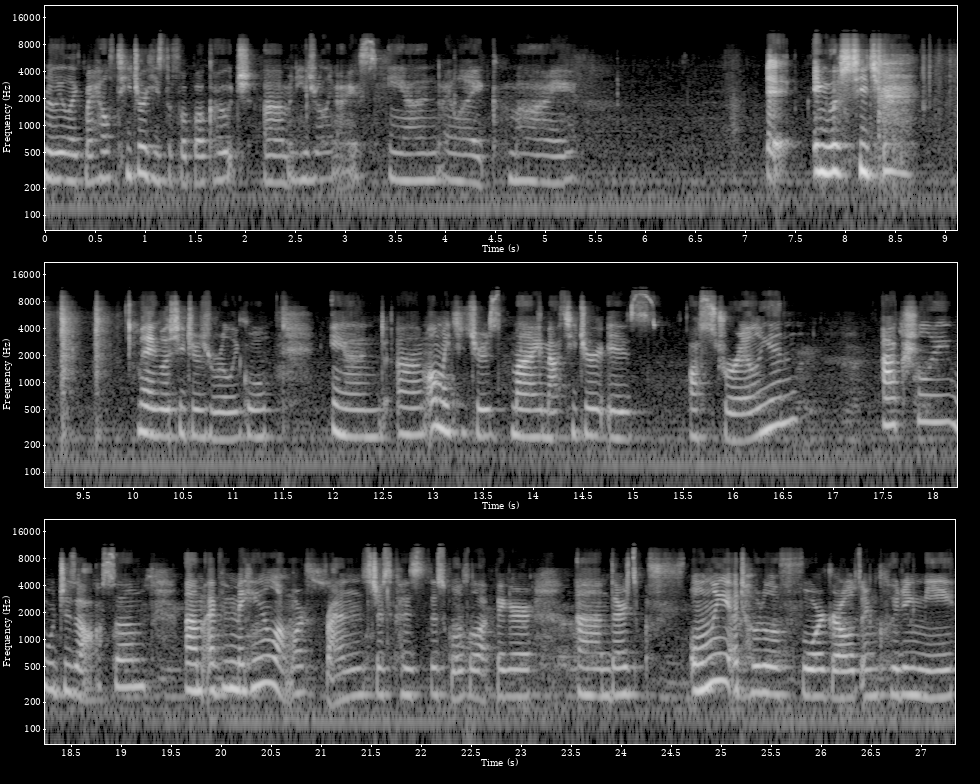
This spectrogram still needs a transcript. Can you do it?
really like my health teacher. He's the football coach, um, and he's really nice. And I like my eh, English teacher. my English teacher is really cool and um, all my teachers. My math teacher is Australian, actually, which is awesome. Um, I've been making a lot more friends just because the school is a lot bigger. Um, there's only a total of four girls, including me,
